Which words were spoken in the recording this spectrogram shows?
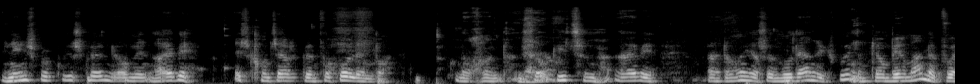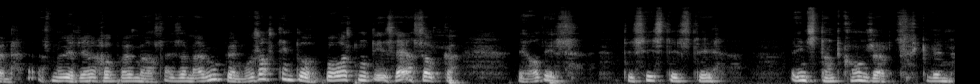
in Innsbruck gewesen, ja, mit dem Eibe, das Konzert gewesen von Holländer. Nachher so geht's ein Eibe, weil da haben wir so moderne gespielt und die haben mir auch noch gefallen. Das muss ich dir auch beim Maß. Also mal rumgehen, was hast denn du? Wo hast denn das her? Sagt er. Ja, das, das ist jetzt die Instant Konzert gewesen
